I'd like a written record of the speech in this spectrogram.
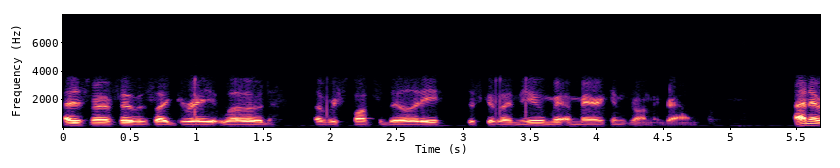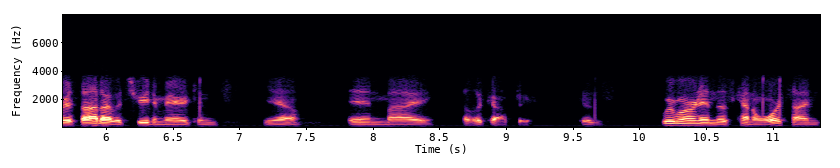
I just remember it was like great load of responsibility, just because I knew Americans were on the ground. I never thought I would treat Americans, you know, in my helicopter because we weren't in those kind of war times,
